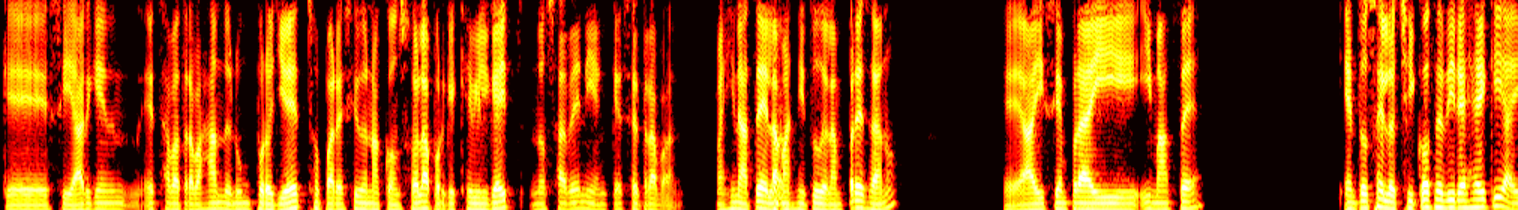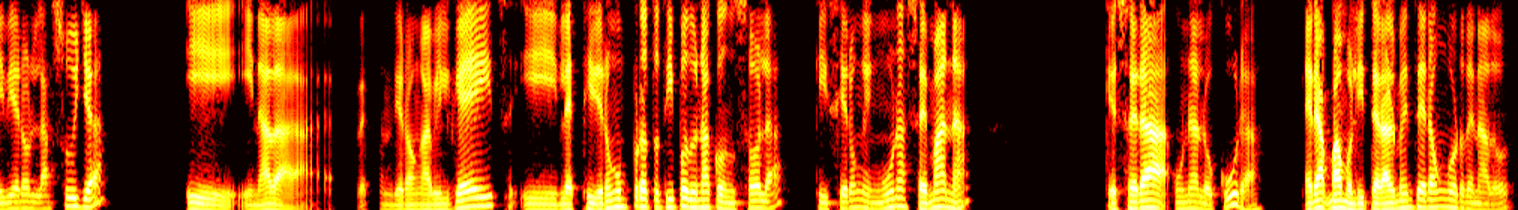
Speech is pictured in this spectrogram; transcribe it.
que si alguien estaba trabajando en un proyecto parecido a una consola, porque es que Bill Gates no sabe ni en qué se trabaja. Imagínate la magnitud de la empresa, ¿no? Eh, ahí siempre hay I más D. Entonces los chicos de DirectX ahí vieron la suya y, y nada, respondieron a Bill Gates y les pidieron un prototipo de una consola que hicieron en una semana, que eso era una locura. Era, vamos, literalmente era un ordenador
